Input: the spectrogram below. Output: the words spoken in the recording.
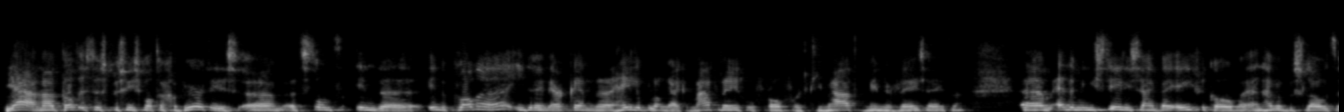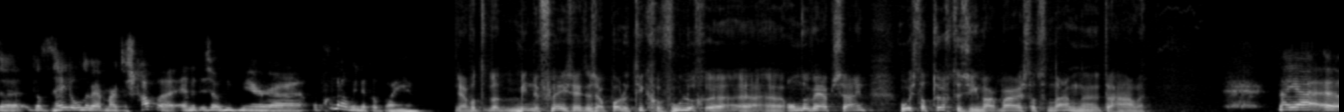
Ja, nou dat is dus precies wat er gebeurd is. Um, het stond in de, in de plannen. Hè. Iedereen erkende hele belangrijke maatregelen, vooral voor het klimaat, minder vlees eten. Um, en de ministeries zijn bijeengekomen en hebben besloten dat het hele onderwerp maar te schrappen. En het is ook niet meer uh, opgenomen in de campagne. Ja, want minder vlees eten zou politiek gevoelig uh, uh, onderwerp zijn. Hoe is dat terug te zien? Waar, waar is dat vandaan te halen? Nou ja, uh,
